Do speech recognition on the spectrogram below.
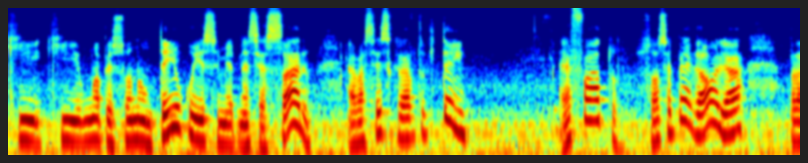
que, que uma pessoa não tem o conhecimento necessário, ela vai ser escrava do que tem. É fato. Só você pegar, olhar para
